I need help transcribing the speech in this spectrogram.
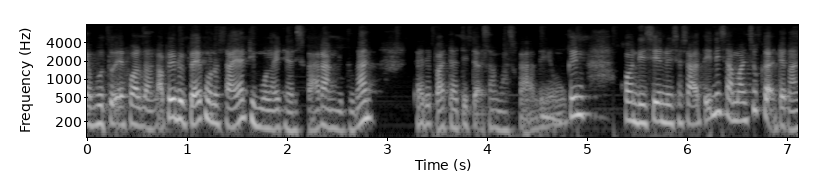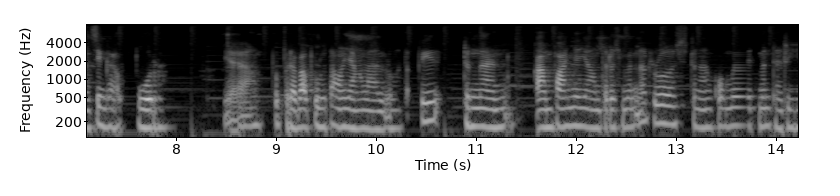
ya butuh effort tapi lebih baik menurut saya dimulai dari sekarang gitu kan daripada tidak sama sekali mungkin kondisi Indonesia saat ini sama juga dengan Singapura ya beberapa puluh tahun yang lalu tapi dengan kampanye yang terus menerus dengan komitmen dari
